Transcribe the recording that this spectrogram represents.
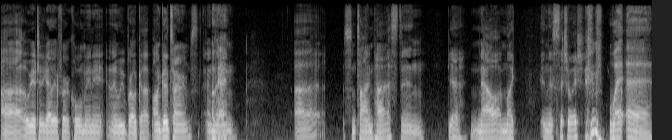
Uh, we were together for a cool minute, and then we broke up on good terms. And Okay. then, uh, some time passed, and yeah, now I'm like in this situation. what uh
